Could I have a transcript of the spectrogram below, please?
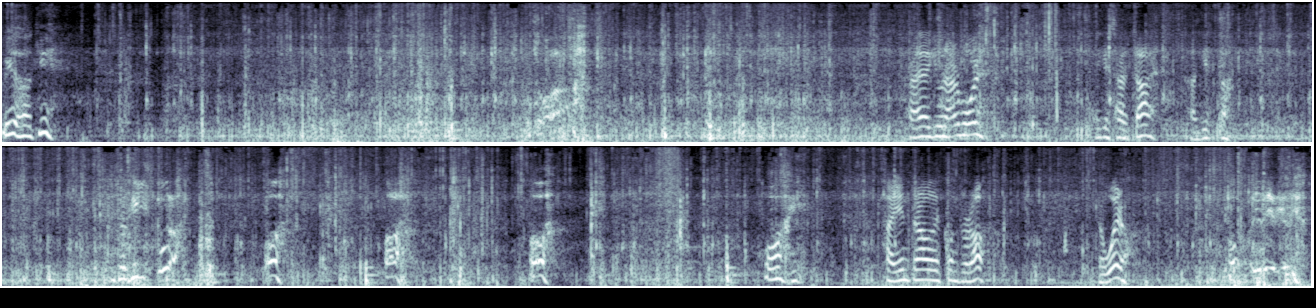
Cuidado aquí. Hay aquí un árbol. Hay que saltar. Aquí está. Esto aquí. ¡Oh! ¡Oh! ¡Oh! ¡Oh! Ahí he entrado descontrolado. Pero bueno. ¡Oh! ¡Uy, uy, uy,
